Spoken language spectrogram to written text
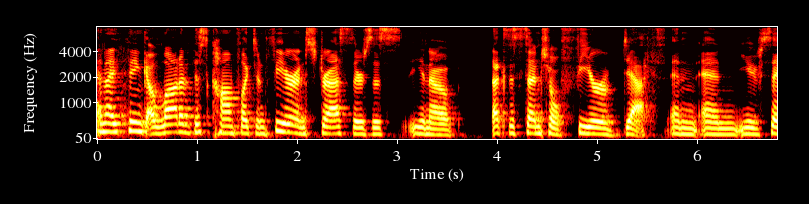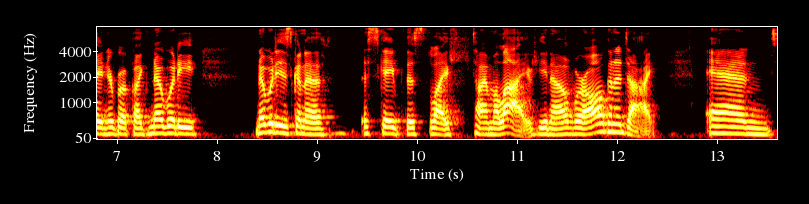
And I think a lot of this conflict and fear and stress, there's this, you know, existential fear of death. And and you say in your book, like nobody nobody is gonna escape this lifetime alive, you know, we're all gonna die and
